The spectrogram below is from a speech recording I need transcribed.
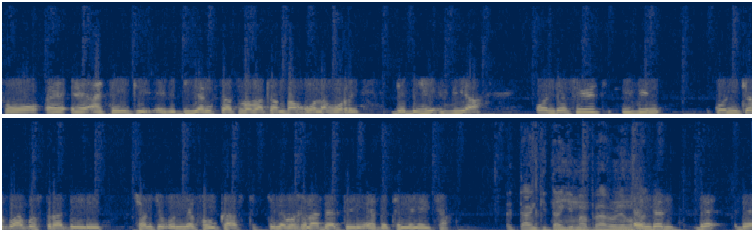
for uh, uh, i think uh, the youngsters ba batlang ba gola gore the behavior on the field even ko ntle kwa ko strateng tshwanetse o nne focused. Ke lebogela that thing at the terminator. Thank you, thank you, my brother. and then the the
